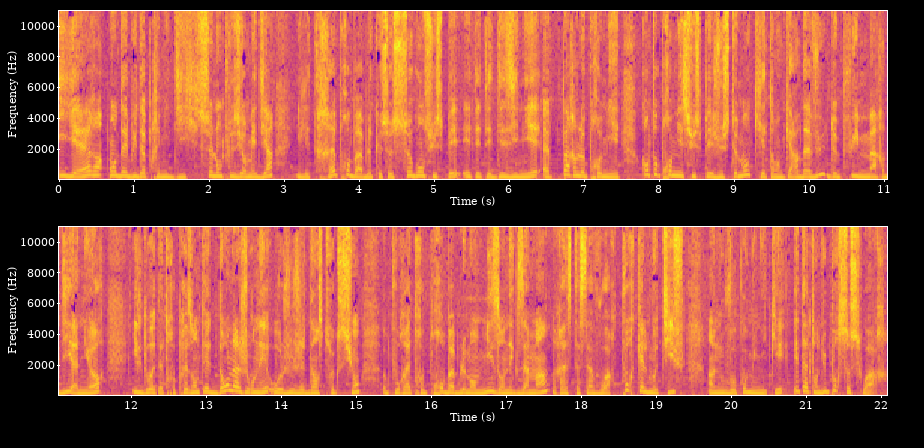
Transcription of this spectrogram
hier en début d'après-midi. Selon plusieurs médias, il est très probable que ce second suspect ait été désigné par le premier. Quant au premier suspect justement, qui est en garde à vue depuis mardi à Niort, il doit être présenté dans la journée au juge d'instruction pour être probablement mis en examen. Reste à savoir pour quel motif. Un nouveau communiqué est attendu pour ce soir.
